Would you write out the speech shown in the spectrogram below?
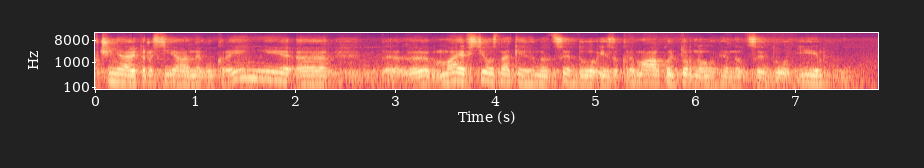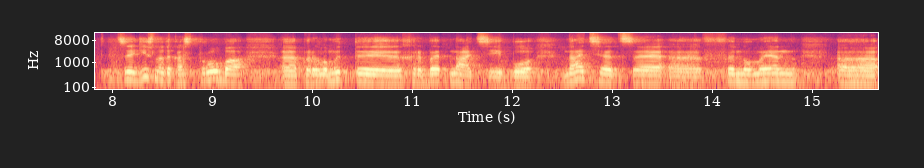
вчиняють росіяни в Україні, е, е, має всі ознаки геноциду, і, зокрема, культурного геноциду. І це дійсно така спроба е, переломити хребет нації, бо нація це е, феномен е,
